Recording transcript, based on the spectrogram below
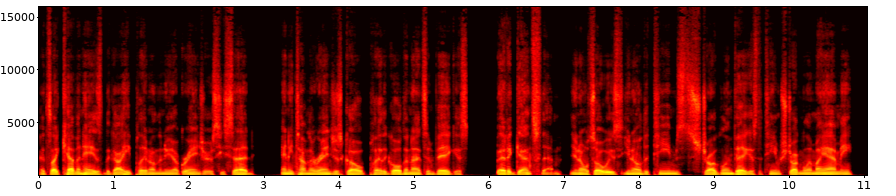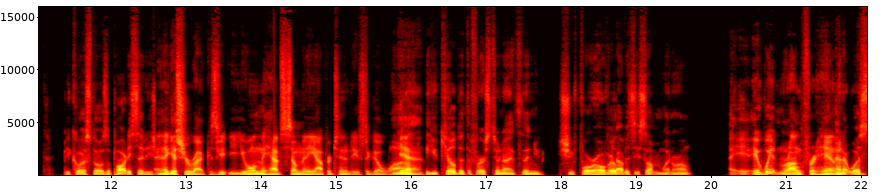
It's like Kevin Hayes, the guy he played on the New York Rangers. He said, anytime the Rangers go play the Golden Knights in Vegas, bet against them. You know, it's always you know the teams struggle in Vegas, the teams struggle in Miami, because those are party cities. And I guess you're right because you, you only have so many opportunities to go wild. Yeah, you killed it the first two nights, then you shoot four over. Obviously, something went wrong, It, it went wrong for him. and it was such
